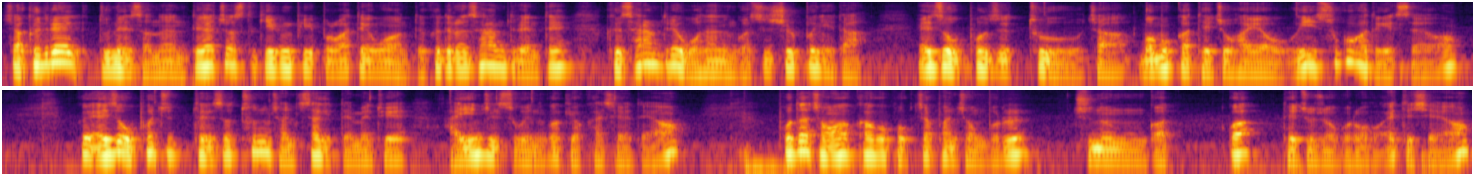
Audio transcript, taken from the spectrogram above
자, 그들의 눈에서는 they are just giving people what they want. 그들은 사람들한테 그 사람들이 원하는 것을 줄 뿐이다. as opposed to 자, 뭐뭐과 대조하여의 수고가 되겠어요. 그 as opposed to에서 to는 전치사기 때문에 뒤에 ing를 쓰고 있는 거 기억하셔야 돼요. 보다 정확하고 복잡한 정보를 주는 것과 대조적으로의 뜻이에요.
